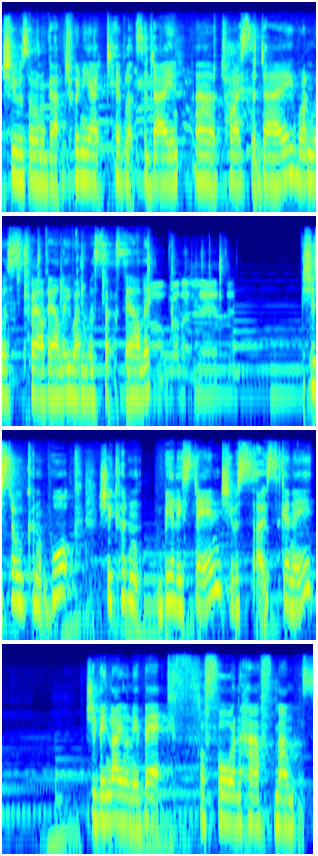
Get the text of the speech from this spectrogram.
She was on about 28 tablets a day, uh, twice a day. One was 12 hourly, one was 6 hourly. She still couldn't walk. She couldn't barely stand. She was so skinny. She'd been laying on her back for four and a half months,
